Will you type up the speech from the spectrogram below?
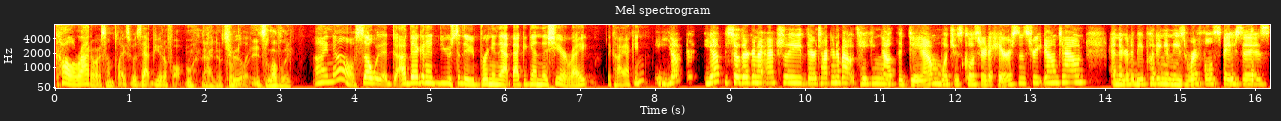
Colorado or someplace. It was that beautiful? Ooh, I know. Truly. it's lovely. I know. So uh, are they going to? You said they're bringing that back again this year, right? The kayaking. Yep, yep. So they're gonna actually they're talking about taking out the dam, which is closer to Harrison Street downtown, and they're gonna be putting in these riffle spaces.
